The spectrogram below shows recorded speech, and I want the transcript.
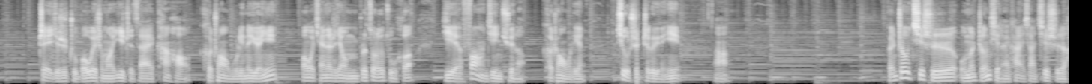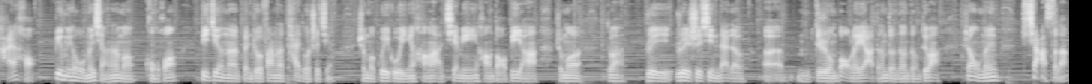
这也就是主播为什么一直在看好科创五零的原因。包括前段时间我们不是做了个组合，也放进去了科创五零，就是这个原因啊。本周其实我们整体来看一下，其实还好，并没有我们想的那么恐慌。毕竟呢，本周发生了太多事情，什么硅谷银行啊、签名银行倒闭啊，什么对吧？瑞瑞士信贷的呃嗯这种暴雷啊，等等等等，对吧？让我们吓死了。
